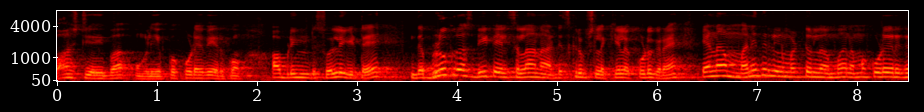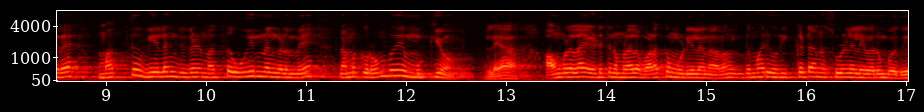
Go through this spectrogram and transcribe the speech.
பாசிட்டிவ் வைப்பாக உங்களுக்கு எப்போ கூடவே இருக்கும். அப்படின்ட்டு சொல்லிக்கிட்டு இந்த ப்ளூ கிராஸ் டீட்டெயில்ஸ் எல்லாம் நான் டிஸ்கிரிப்ஷனில் கீழே கொடுக்குறேன். ஏன்னா மனிதர்கள் மட்டும் இல்லாமல் நம்ம கூட இருக்கிற மற்ற விலங்குகள் மற்ற உயிரினங்களுமே நமக்கு ரொம்பவே முக்கியம் இல்லையா? அவங்களெல்லாம் எடுத்து நம்மளால் வளர்க்க முடியலனாலும் இந்த மாதிரி ஒரு இக்கட்டான சூழ்நிலை வரும்போது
